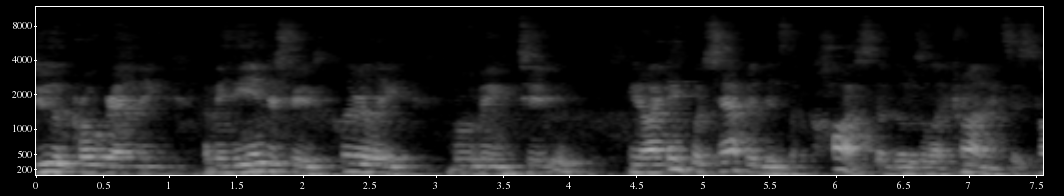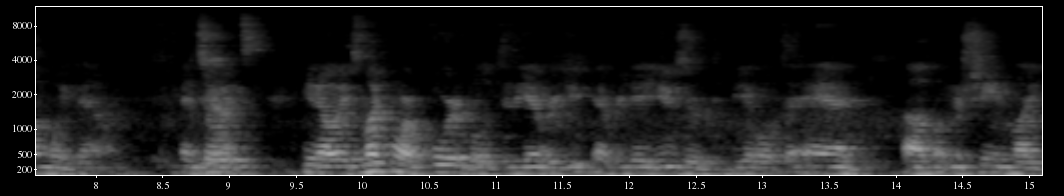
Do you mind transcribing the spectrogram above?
do the programming. I mean, the industry is clearly moving to, you know, I think what's happened is the cost of those electronics has come way down. And so Yeah. it's, you know, it's much more affordable to the every, everyday user to be able to add, um, a machine like,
